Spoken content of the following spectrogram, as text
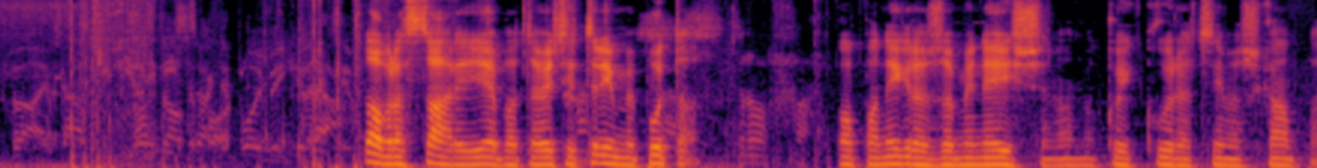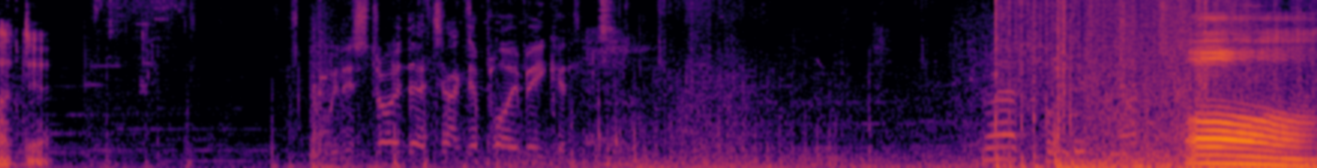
advised. Hostile attack deploy beacon active. Dobra stari jebate, već i tri me puta. Opa, ne igraš Domination, ono, koji kurac imaš kampat je. O,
